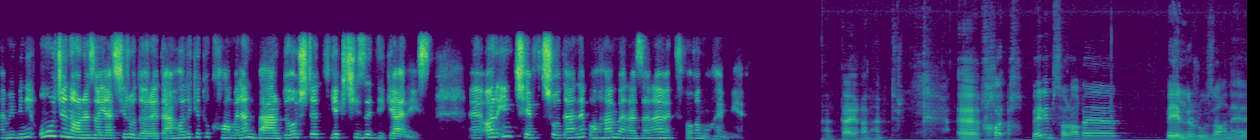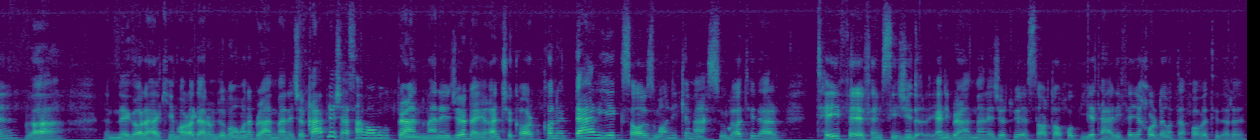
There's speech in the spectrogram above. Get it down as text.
هم می‌بینی اوج نارضایتی رو داره در حالی که تو کاملا برداشتت یک چیز دیگری است. آره این چفت شدنه با هم به نظرم اتفاق مهمیه. دقیقا همینطور. خب بریم سراغ بل روزانه و نگار حکیمارا در اونجا به عنوان برند منیجر. قبلش اصلا ما بگو برند منیجر دقیقا چه کار می‌کنه؟ در یک سازمانی که محصولاتی در طیف FMCG داره. یعنی brand manager توی استارتاپ خب یه تعریف یه خورده متفاوتی داره.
